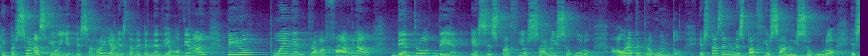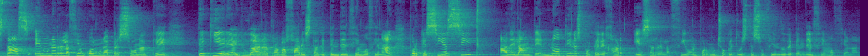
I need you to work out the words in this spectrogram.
Hay personas que, oye, desarrollan esta dependencia emocional, pero pueden trabajarla dentro de ese espacio sano y seguro. Ahora te pregunto, ¿estás en un espacio sano y seguro? ¿Estás en una relación con una persona que te quiere ayudar a trabajar esta dependencia emocional? Porque si es sí, adelante, no tienes por qué dejar esa relación por mucho que tú estés sufriendo dependencia emocional.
